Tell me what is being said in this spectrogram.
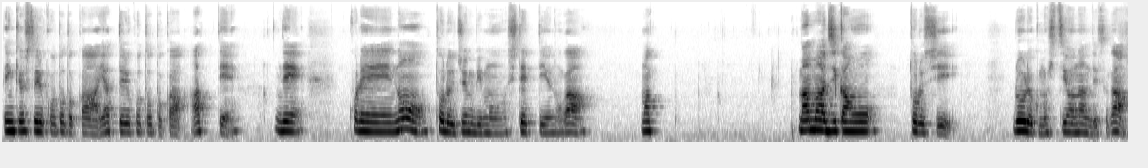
勉強してることとか、やってることとかあって、で、これの撮る準備もしてっていうのが、ままあまあ時間を取るし、労力も必要なんですが、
